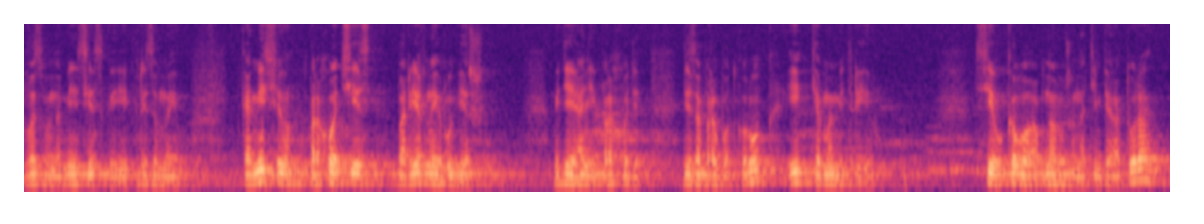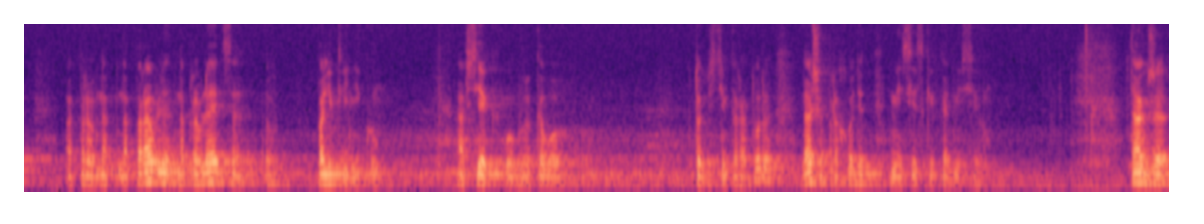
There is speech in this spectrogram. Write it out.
вызваны в медицинскую и призывную комиссию, проходят через барьерный рубеж, где они проходят дезобработку рук и термометрию. Все, у кого обнаружена температура, направляются в поликлинику. А все, у кого кто без температуры, дальше проходит медицинскую комиссию. Также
